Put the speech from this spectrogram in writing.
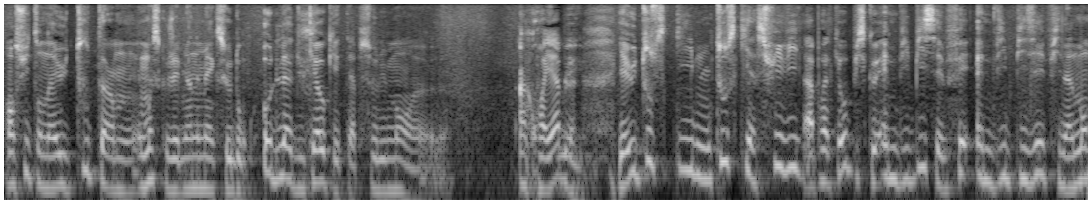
ensuite on a eu tout un moi ce que j'ai bien aimé avec ce donc au-delà du chaos qui était absolument euh, incroyable. Il y a eu tout ce qui tout ce qui a suivi après le chaos puisque MVP s'est fait MVPiser finalement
